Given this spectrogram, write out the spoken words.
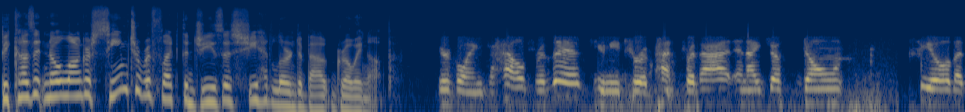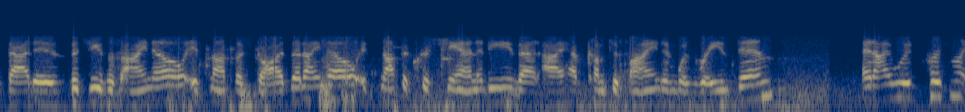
because it no longer seemed to reflect the Jesus she had learned about growing up. You're going to hell for this, you need to repent for that, and I just don't feel that that is the Jesus I know. It's not the God that I know. It's not the Christianity that I have come to find and was raised in. And I would personally,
